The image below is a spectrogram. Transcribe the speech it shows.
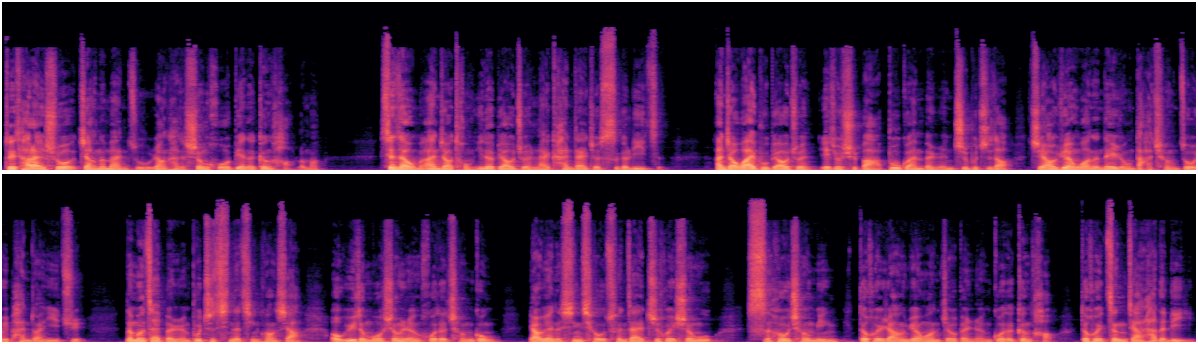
对他来说，这样的满足让他的生活变得更好了吗？现在我们按照统一的标准来看待这四个例子。按照外部标准，也就是把不管本人知不知道，只要愿望的内容达成作为判断依据，那么在本人不知情的情况下，偶遇的陌生人获得成功，遥远的星球存在智慧生物，死后成名，都会让愿望者本人过得更好，都会增加他的利益；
